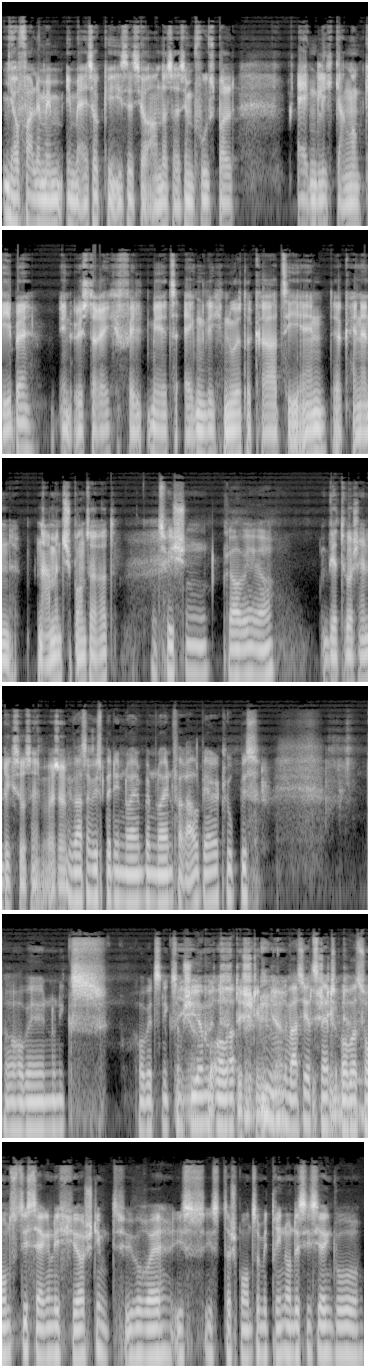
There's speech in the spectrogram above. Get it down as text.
Ja, vor allem im, im Eishockey ist es ja anders als im Fußball eigentlich gang und gäbe. In Österreich fällt mir jetzt eigentlich nur der KAC ein, der keinen Namenssponsor hat. Inzwischen, glaube ich, ja. Wird wahrscheinlich so sein. Also Ich weiß nicht, wie es bei den neuen, beim neuen Vorarlberger Club ist. Da habe ich noch nichts, habe jetzt nichts am Ja, Schirm, gut, aber das stimmt, ja. weiß ich jetzt Das nicht. stimmt. Aber sonst ist eigentlich, ja, stimmt. Überall ist, ist der Sponsor mit drin und es ist irgendwo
